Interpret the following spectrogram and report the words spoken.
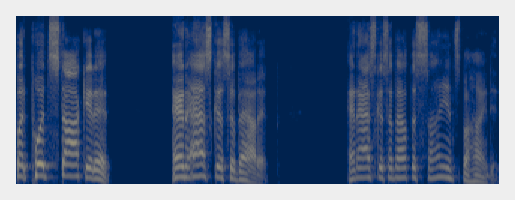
but put stock in it and ask us about it and ask us about the science behind it.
